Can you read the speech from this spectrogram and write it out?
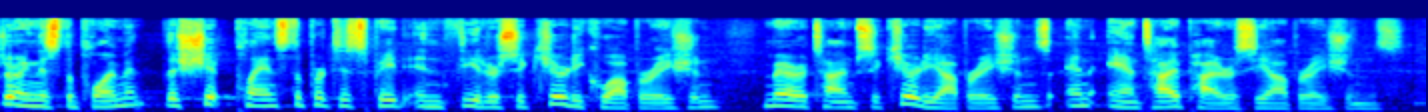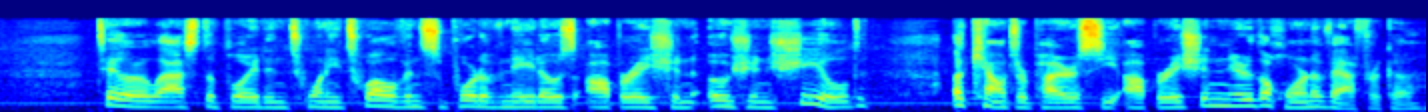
During this deployment, the ship plans to participate in theater security cooperation, maritime security operations, and anti-piracy operations. Taylor last deployed in 2012 in support of NATO's Operation Ocean Shield, a counter-piracy operation near the Horn of Africa.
